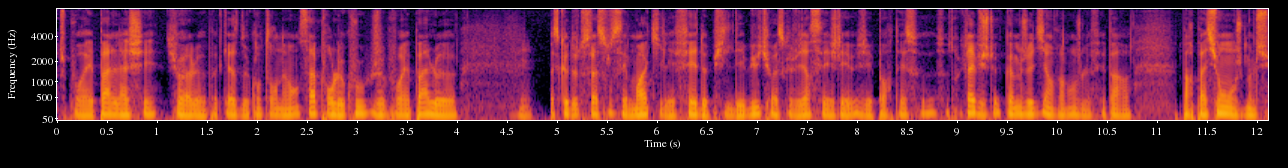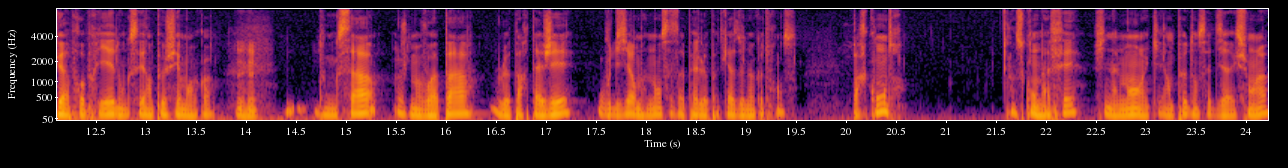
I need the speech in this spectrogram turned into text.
je pourrais pas lâcher, tu vois, le podcast de contournement. Ça, pour le coup, je pourrais pas le, Mm. Parce que de toute façon, c'est moi qui l'ai fait depuis le début, tu vois ce que je veux dire, c'est j'ai porté ce, truc-là, et puis comme je dis, hein, vraiment, je le fais par, par passion, je me le suis approprié, donc c'est un peu chez moi, quoi. Mm-hmm. Donc ça, je me vois pas le partager ou dire maintenant ça s'appelle le podcast de No Code France. Par contre, ce qu'on a fait finalement, et qui est un peu dans cette direction-là,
